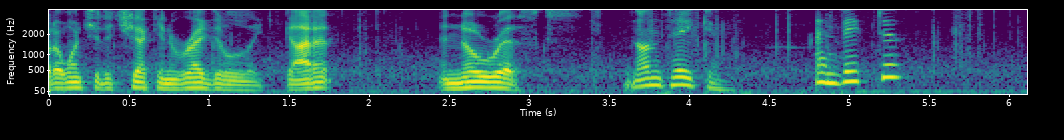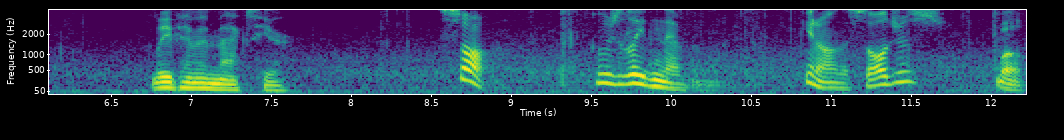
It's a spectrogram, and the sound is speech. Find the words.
But I want you to check in regularly, got it? And no risks. None taken. And Victor? Leave him and Max here. So, who's leading everyone? You know, the soldiers? Well,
